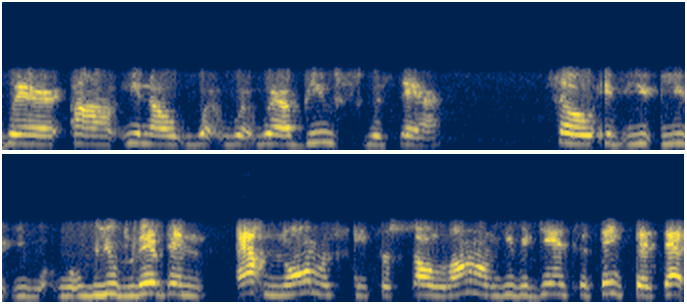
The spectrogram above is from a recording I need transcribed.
where uh, you know, where, where, where abuse was there. So if you you you you've lived in abnormalcy for so long, you begin to think that that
